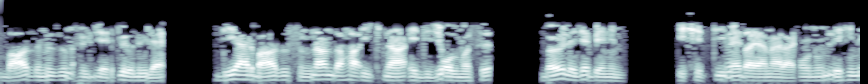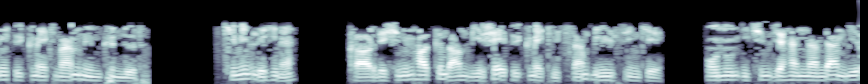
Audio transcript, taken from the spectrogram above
Bazınızın hüccet yönüyle, diğer bazısından daha ikna edici olması, böylece benim, işittiğime dayanarak onun lehine hükmetmem mümkündür. Kimin lehine? Kardeşinin hakkından bir şey hükmetmişsem bilsin ki, onun için cehennemden bir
